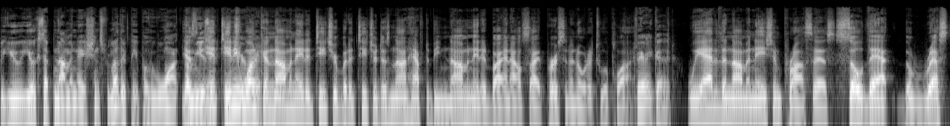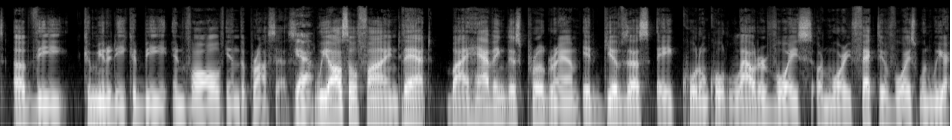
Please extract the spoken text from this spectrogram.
you you accept nominations from other people who want Yes, a music an- teacher. anyone can nominate a teacher, but a teacher does not have to be nominated by an outside person in order to apply. Very good. we added the nomination process so that the rest of the community could be involved in the process. Yeah. We also find that by having this program, it gives us a quote unquote louder voice or more effective voice when we are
